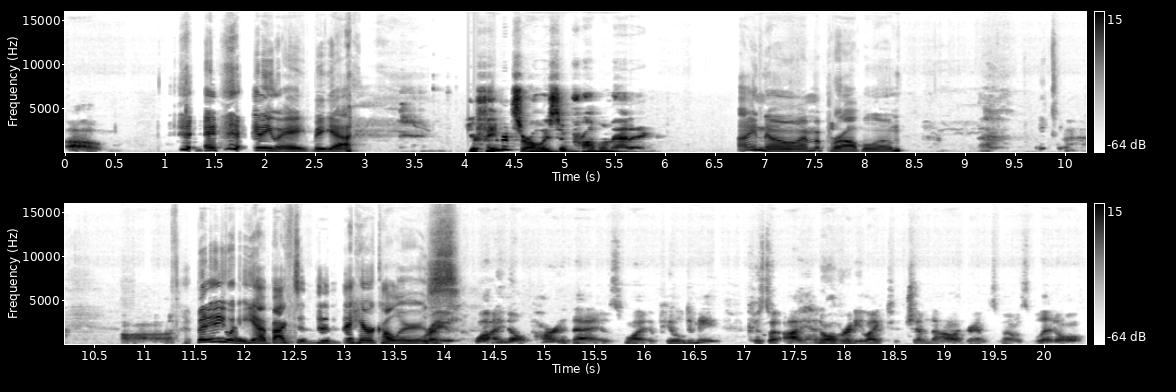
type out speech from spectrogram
um, anyway, but yeah, Your favorites are always so problematic. I know I'm a problem. aw. But anyway, yeah, back to the, the hair colors. Right. Well, I know part of that is what appealed to me because I had already liked Jem the Holograms when I was little.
